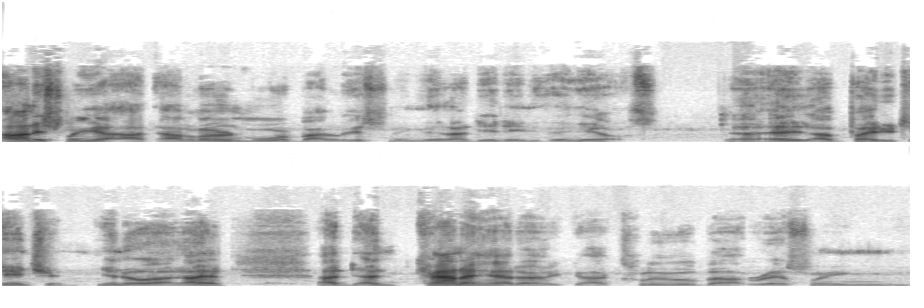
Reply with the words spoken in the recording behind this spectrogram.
honestly, I, I learned more by listening than I did anything else uh, I paid attention. You know, I, I had, I, I kind of had a, a, clue about wrestling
